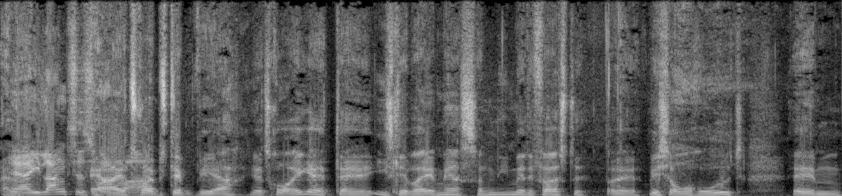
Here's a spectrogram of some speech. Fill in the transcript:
altså, er I langtidsholdbare? Ja, jeg tror bestemt, vi er. Jeg tror ikke, at uh, I slipper af med sådan lige med det første, uh, hvis overhovedet. Um,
